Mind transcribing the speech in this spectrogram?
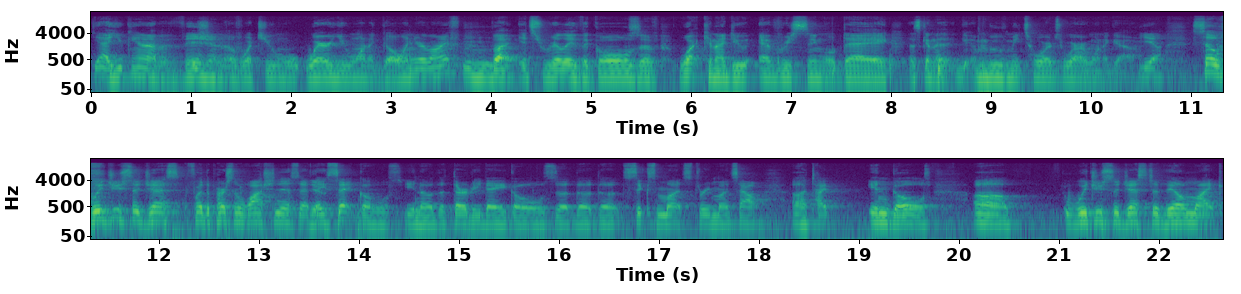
Yeah, you can have a vision of what you where you want to go in your life, but it's really the goals of what can I do every single day that's going to move me towards where I want to go. Yeah. So would you suggest for the person watching this that Yeah. they set goals, you know, the 30 day goals, the, the, the six months, three months out uh, type end goals, uh, would you suggest to them like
